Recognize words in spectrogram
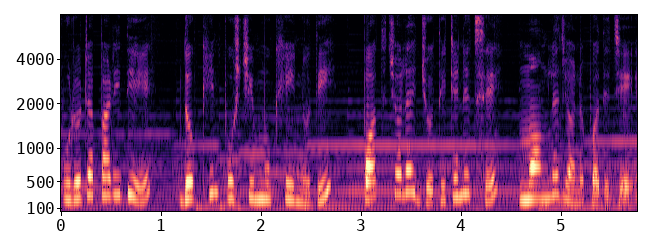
পুরোটা পাড়ি দিয়ে দক্ষিণ পশ্চিমমুখী নদী পথ চলায় জ্যোতি টেনেছে মংলা জনপদে যেয়ে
